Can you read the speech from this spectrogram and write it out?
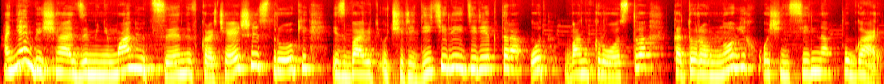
Они обещают за минимальную цену в кратчайшие сроки избавить учредителей и директора от банкротства, которое многих очень сильно пугает.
